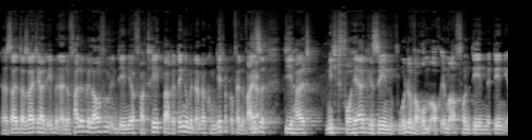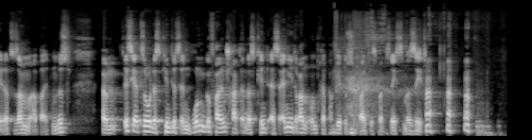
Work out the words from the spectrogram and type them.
Da seid, da seid ihr halt eben in eine Falle gelaufen, indem ihr vertretbare Dinge miteinander kombiniert habt auf eine Weise, ja. die halt nicht vorhergesehen wurde, warum auch immer, von denen, mit denen ihr da zusammenarbeiten müsst. Ähm, ist jetzt so, das Kind ist in den Brunnen gefallen, schreibt dann das Kind S. Annie dran und repariert es, sobald ihr es mal das nächste Mal seht.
